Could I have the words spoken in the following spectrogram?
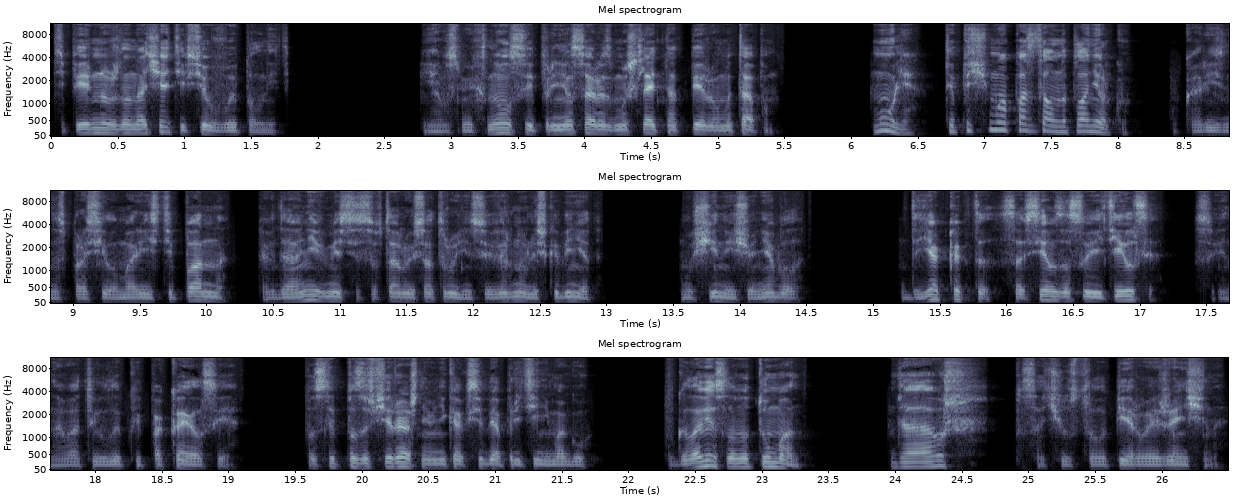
Теперь нужно начать и все выполнить. Я усмехнулся и принялся размышлять над первым этапом. «Муля, ты почему опоздал на планерку?» Укоризненно спросила Мария Степановна, когда они вместе со второй сотрудницей вернулись в кабинет. Мужчины еще не было. Да я как-то совсем засуетился. С виноватой улыбкой покаялся я. После позавчерашнего никак себя прийти не могу. В голове словно туман. «Да уж», — посочувствовала первая женщина.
